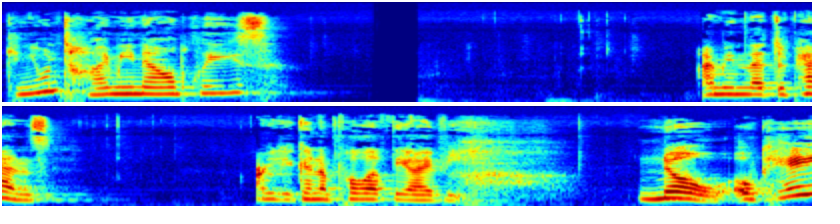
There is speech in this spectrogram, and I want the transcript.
Can you untie me now, please? I mean, that depends. Are you gonna pull out the IV? No, okay?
